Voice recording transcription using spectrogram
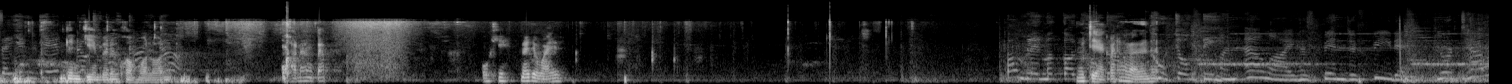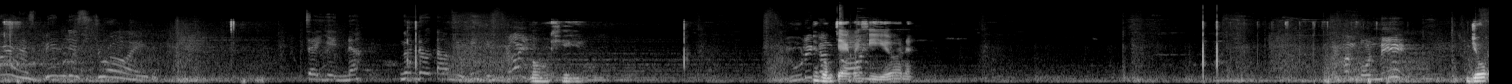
ใจเย็นๆเล่นเกมไปด้วยความหัวร้อนขอ นั่งแป๊บ โอเค น่าจะไหวป้อมเลนมังกรเราแจกไปเท่าไหร่แล้วเนี่ยถูกโจมตี An ally has been defeated. Your tower has been destroyed. ใจเย็นนะ เงินเราตามอยู่ไม่เยอะเฮ้ยโอเคอยู่ด้วยนี่กัผนมแจกไปอนสี่แล้วเนี่ยข้างบนนี้ยก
